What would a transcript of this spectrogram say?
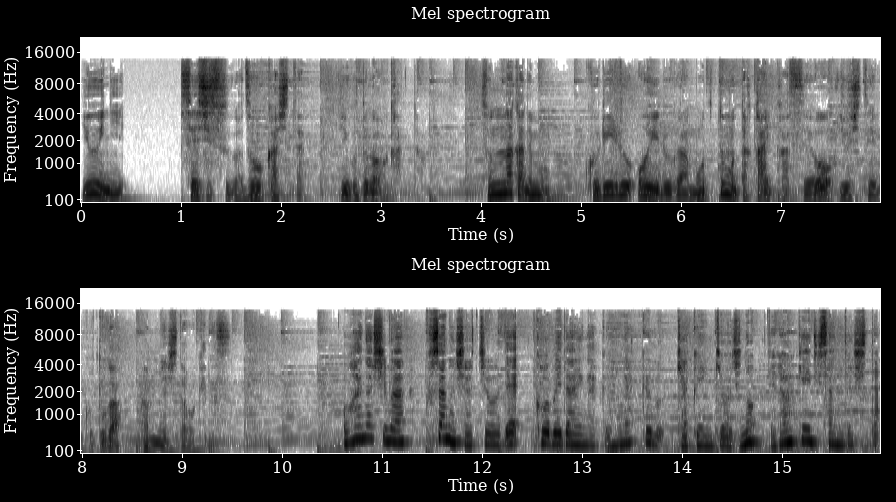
優位に性指数が増加したということが分かったわけその中でもクリルオイルが最も高い活性を有していることが判明したわけです。お話は草野社長で神戸大学医学部客員教授の寺尾啓二さんでした。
